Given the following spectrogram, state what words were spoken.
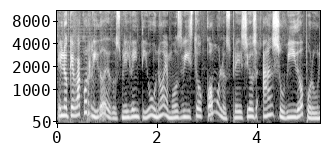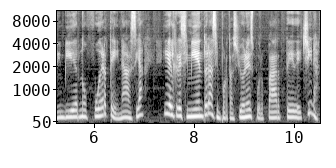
En lo que va corrido de 2021 hemos visto cómo los precios han subido por un invierno fuerte en Asia y el crecimiento de las importaciones por parte de China.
